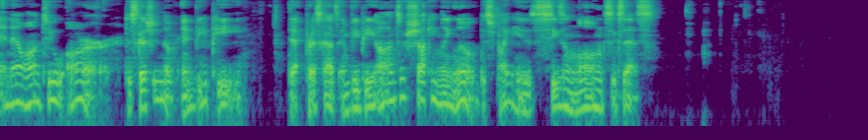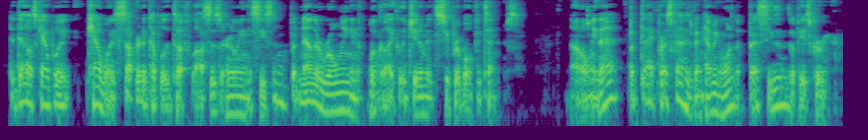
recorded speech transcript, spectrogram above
And now on to our discussion of MVP. Dak Prescott's MVP odds are shockingly low despite his season long success. The Dallas Cowboy, Cowboys suffered a couple of tough losses early in the season, but now they're rolling and look like legitimate Super Bowl contenders. Not only that, but Dak Prescott has been having one of the best seasons of his career.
